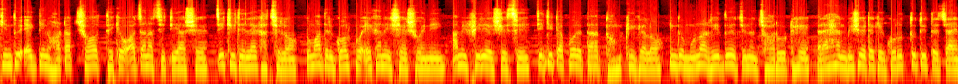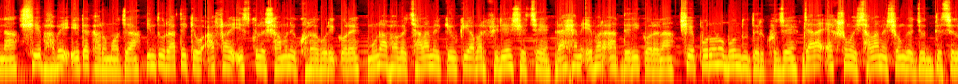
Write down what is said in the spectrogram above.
কিন্তু একদিন হঠাৎ শহর থেকে অজানা চিঠি আসে। চিঠিতে লেখা ছিল, তোমাদের গল্প এখানেই শেষ হয়নি। আমি ফিরে এসেছি। চিঠিটা পড়ে তারা ধমকে গেল। কিন্তু মোনার হৃদয়ের জন্য ঝড় ওঠে। রায়হান বিষয়টাকে গুরুত্ব দিতে চায় না। সে ভাবে এটা কারও মজা। কিন্তু রাতে কেউ আফরার স্কুলের সামনে ঘোরাঘুরি করে। মোনা ভাবে ছালামের কেউ কি আবার ফিরে এসেছে? রায়হান এবার আর দেরি করে না। সে পুরনো বন্ধুদের খুঁজে। যারা একসময় সালামের সঙ্গে যুদ্ধে ছিল।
